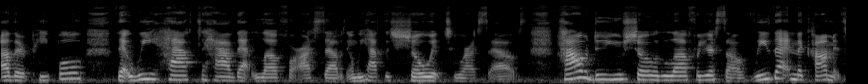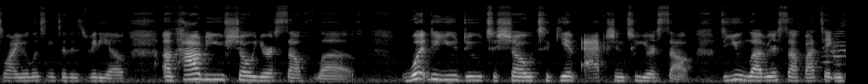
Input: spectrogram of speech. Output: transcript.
other people, that we have to have that love for ourselves and we have to show it to ourselves. How do you show love for yourself? Leave that in the comments while you're listening to this video of how do you show yourself love? What do you do to show to give action to yourself? Do you love yourself by taking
